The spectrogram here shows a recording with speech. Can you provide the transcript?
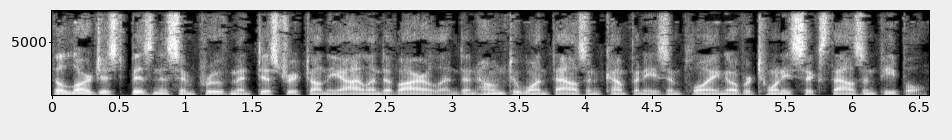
the largest business improvement district on the island of Ireland and home to 1,000 companies employing over 26,000 people.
